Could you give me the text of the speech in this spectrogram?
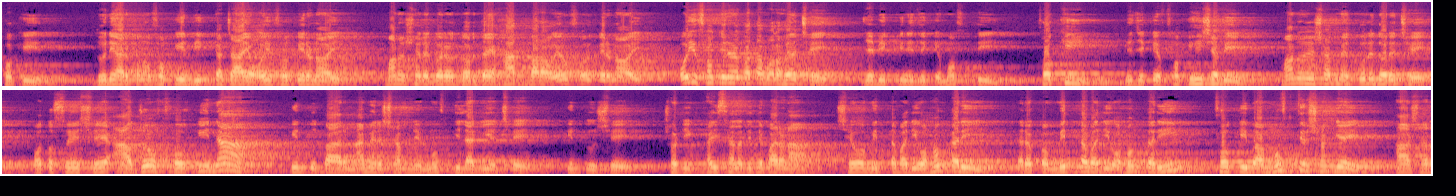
ফকির। দুনিয়ার কোনো ফকির ভিক্ষা চায় ওই ফকির নয়। মানুষের ঘরের দরজায় হাত বাড়া ওই ফকির নয়। ওই ফকিরের কথা বলা হয়েছে যে ব্যক্তি নিজেকে মুফতি, ফকি, নিজেকে ফকি হিসেবে মানুষের সামনে তুলে ধরেছে। অথচ সে আজও ফকি না। কিন্তু তার নামের সামনে মুফতি লাগিয়েছে, কিন্তু সে সঠিক ফাইসালা দিতে পারে না। সেও মিথ্যাবাদী অহংকারী। এরকম মিথ্যাবাদী অহংকারী ফকি বা মুফতির সঙ্গে হাসার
